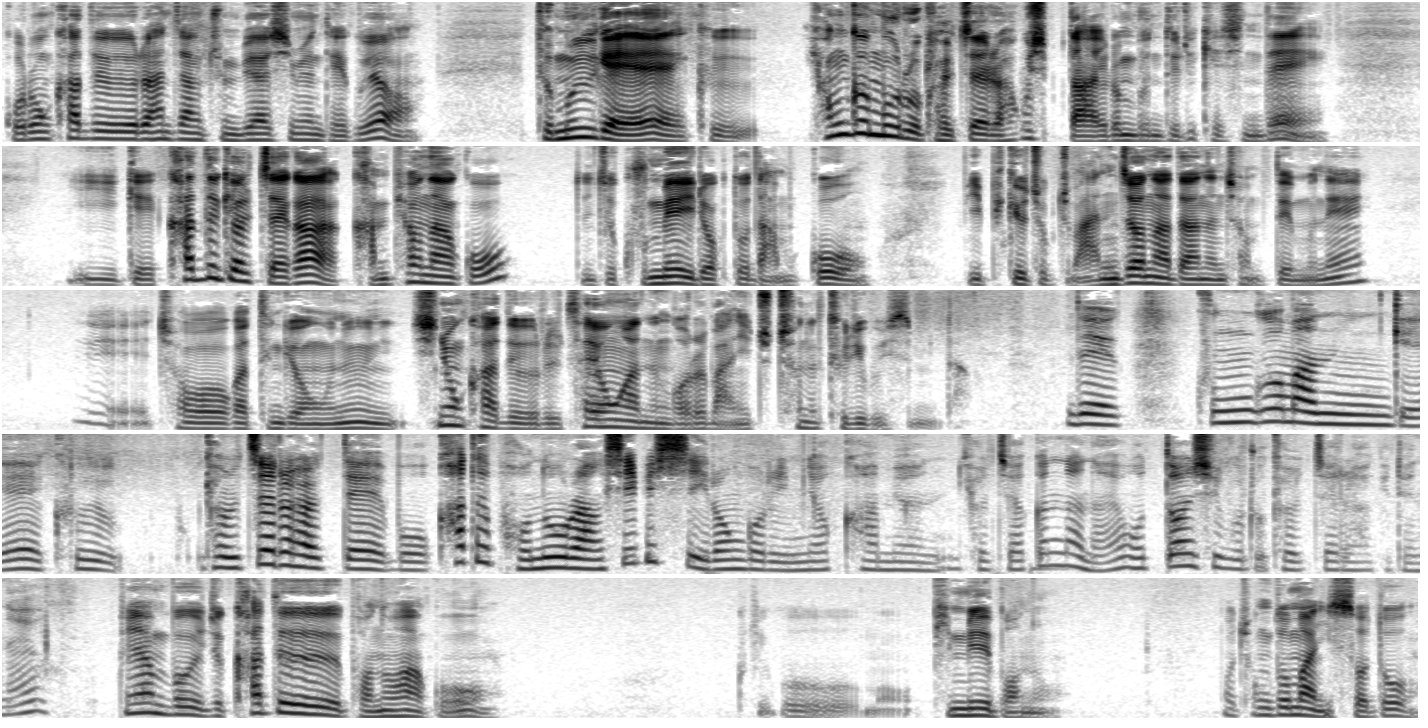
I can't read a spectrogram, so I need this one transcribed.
그런 카드를 한 장 준비하시면 되고요. 드물게 그 현금으로 결제를 하고 싶다 이런 분들이 계신데 이게 카드 결제가 간편하고 이제 구매 이력도 남고 비교적 좀 안전하다는 점 때문에 예, 저 같은 경우는 신용카드를 사용하는 거를 많이 추천을 드리고 있습니다. 네, 궁금한 게 그 결제를 할 때 뭐 카드 번호랑 CBC 이런 거를 입력하면 결제가 끝나나요? 어떤 식으로 결제를 하게 되나요? 그냥 뭐 이제 카드 번호하고 그리고 뭐 비밀번호 뭐 정도만 있어도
